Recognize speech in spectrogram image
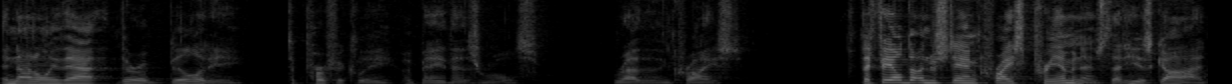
and not only that, their ability to perfectly obey those rules rather than Christ. They failed to understand Christ's preeminence, that he is God.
